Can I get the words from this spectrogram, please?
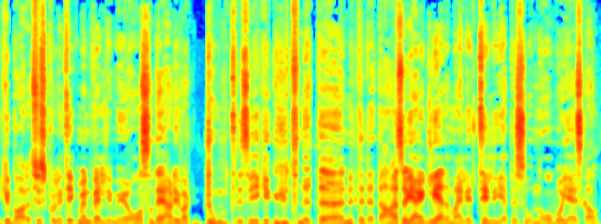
Ikke bare tysk politikk, men veldig mye òg, så det hadde jo vært dumt hvis vi ikke utnytter dette her. Så jeg gleder meg litt til de episodene òg, hvor jeg skal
